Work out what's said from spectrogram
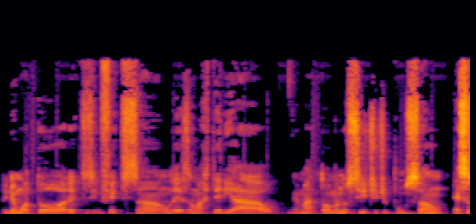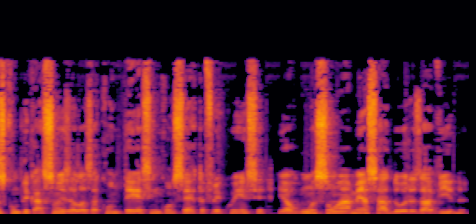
pneumotórax, infecção, lesão arterial, hematoma no sítio de punção. Essas complicações elas acontecem com certa frequência e algumas são ameaçadoras à vida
